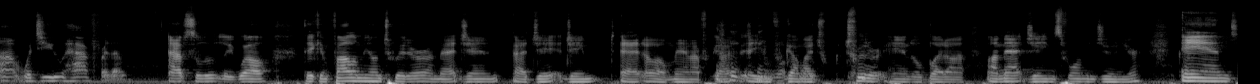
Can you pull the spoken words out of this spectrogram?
uh, would you have for them? Absolutely. Well, they can follow me on Twitter. I'm at James, uh, J, James at oh man, I forgot I even forgot my Twitter handle, but uh, I'm at James Forman Jr. And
